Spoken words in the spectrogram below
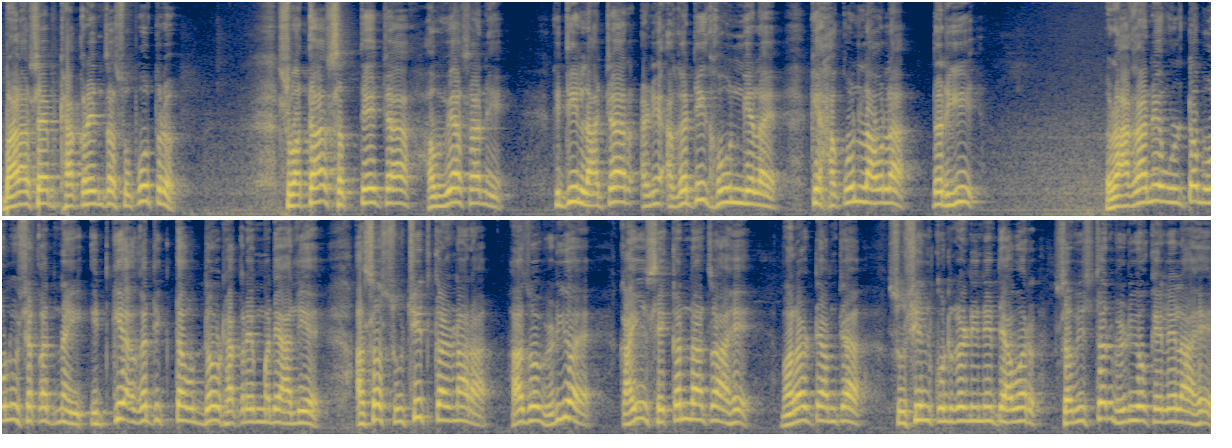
बाळासाहेब ठाकरेंचा सुपुत्र स्वतः सत्तेच्या हव्यासाने किती लाचार आणि अगतिक होऊन गेलाय की हाकून लावला तरीही रागाने उलटं बोलू शकत नाही इतकी अगतिकता उद्धव ठाकरेंमध्ये आली आहे. असं सूचित करणारा हा जो व्हिडिओ आहे काही सेकंदाचा आहे. मला वाटतं आमच्या सुशील कुलकर्णीने त्यावर सविस्तर व्हिडिओ केलेला आहे.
